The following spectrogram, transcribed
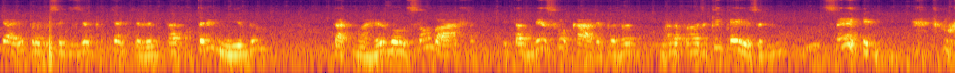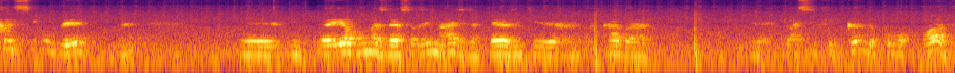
E aí, para você dizer o que é aquilo, ele está tremido, está com uma resolução baixa, e está desfocado. E a pessoa manda para nós, o que, que, é isso? Eu não sei, não consigo ver. Né? E, e, aí algumas dessas imagens até a gente acaba é, classificando como óbvio,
